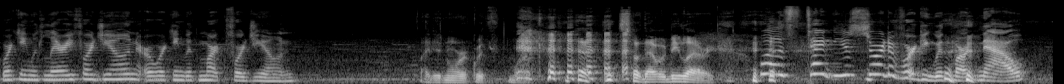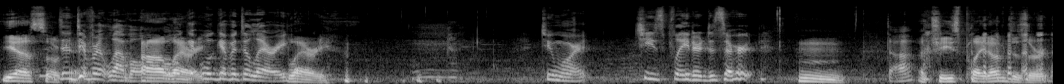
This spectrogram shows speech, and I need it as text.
Working with Larry Forgione or working with Mark Forgione? I didn't work with Mark, so that would be Larry. Well, it's tech, you're sort of working with Mark now. Yes, It's a different level. Uh, we'll, gi- we'll give it to Larry. Larry, Two more. Cheese plate or dessert? Hmm. Duh. a cheese plate of dessert.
